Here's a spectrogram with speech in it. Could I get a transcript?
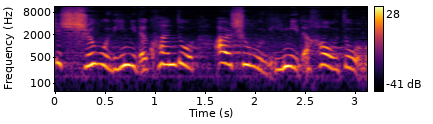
这十五厘米的宽度、二十五厘米的厚度，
